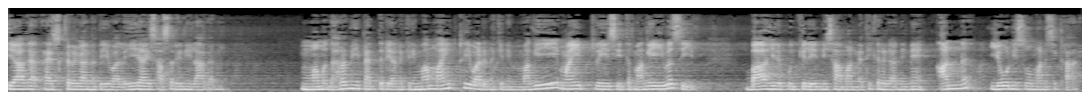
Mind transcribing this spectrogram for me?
එයා රැස් කරගන්න දේවල් ඒ අයි සසර නිලාගනි මම ධර්මය පැත්තට යන කෙනෙ ම මෛත්‍රී වඩන කෙනෙ මගේ මෛත්‍රී සිත මගේ ඉවසී බාහිර පුද්ගලයෙන් නිසාමන් නැති කරගන්නේ නෑ අන්න යෝනිසෝ මනසිකාරය.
